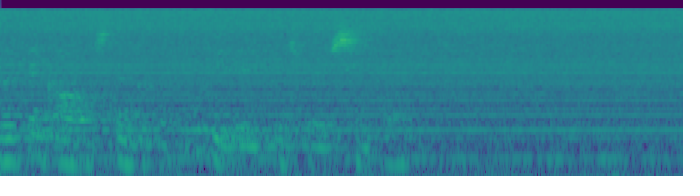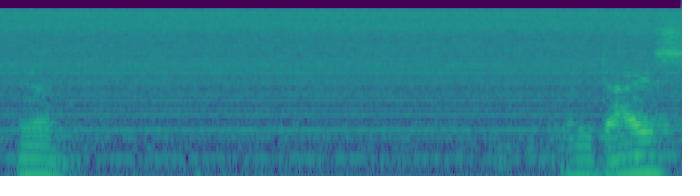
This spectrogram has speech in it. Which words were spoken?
And I think all of us think of the food he was very simple. Yeah. When he dies,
